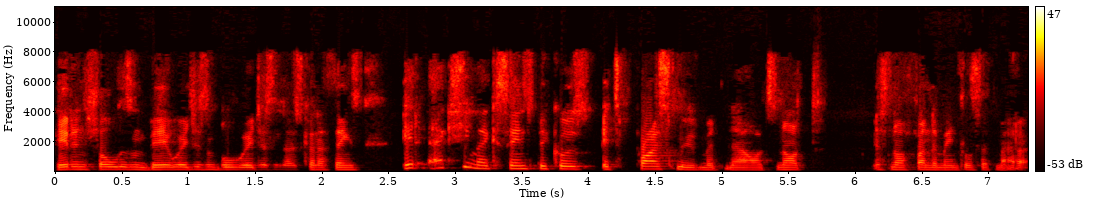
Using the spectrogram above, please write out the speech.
head and shoulders and bear wedges and bull wedges and those kind of things, it actually makes sense because it's price movement now. It's not, it's not fundamentals that matter.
